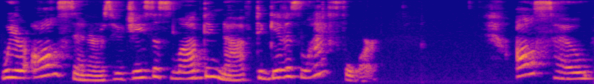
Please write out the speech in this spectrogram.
We are all sinners who Jesus loved enough to give his life for. Also,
